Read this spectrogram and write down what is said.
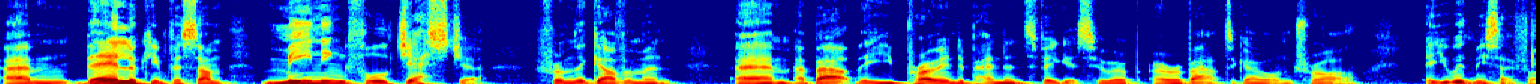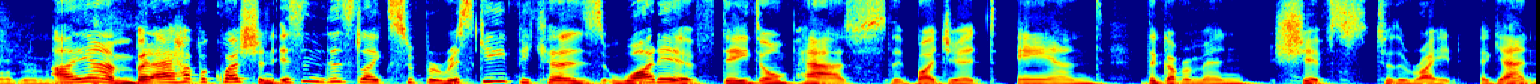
Um, they're looking for some meaningful gesture from the government um, about the pro-independence figures who are, are about to go on trial. Are you with me so far, Veronica? I am, but I have a question. Isn't this like super risky? Because what if they don't pass the budget and the government shifts to the right again?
